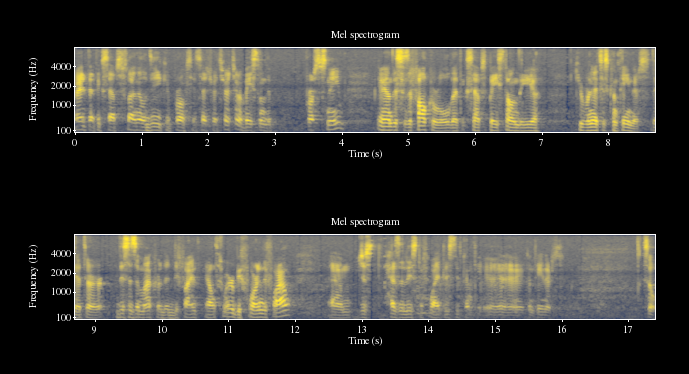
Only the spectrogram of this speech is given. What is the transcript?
right, that accepts FlanLD, kubeproxy, et cetera, et cetera, based on the process name. And this is a Falco rule that accepts based on the uh, Kubernetes containers that are, this is a macro that defined elsewhere before in the file, um, just has a list of whitelisted uh, containers. So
